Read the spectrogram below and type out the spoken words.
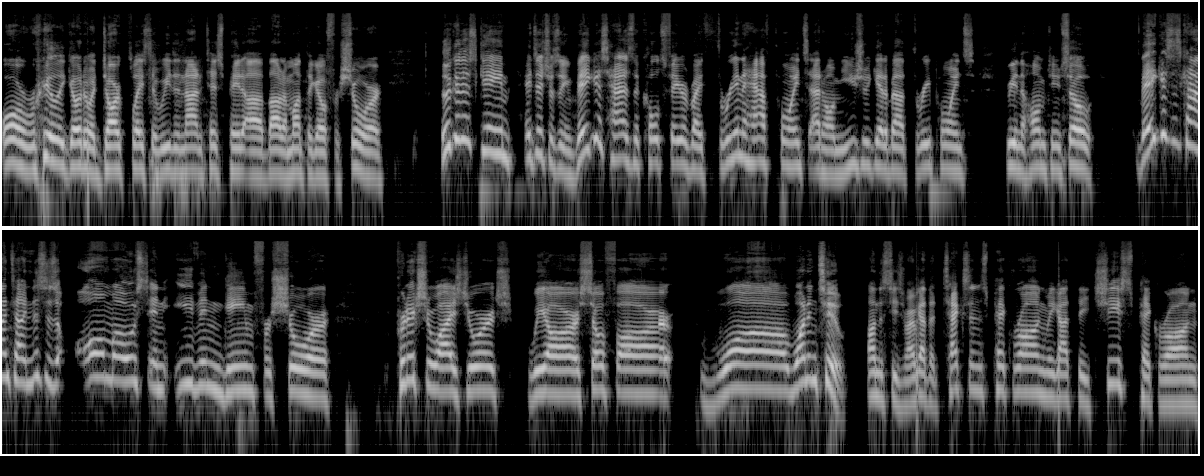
or really go to a dark place that we did not anticipate uh, about a month ago for sure. Look at this game. It's interesting. Vegas has the Colts favored by three and a half points at home. You usually get about three points being the home team. So Vegas is kind of telling this is almost an even game for sure. Prediction wise, George, we are so far one, and two on the season. Right? We got the Texans pick wrong. We got the Chiefs pick wrong.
